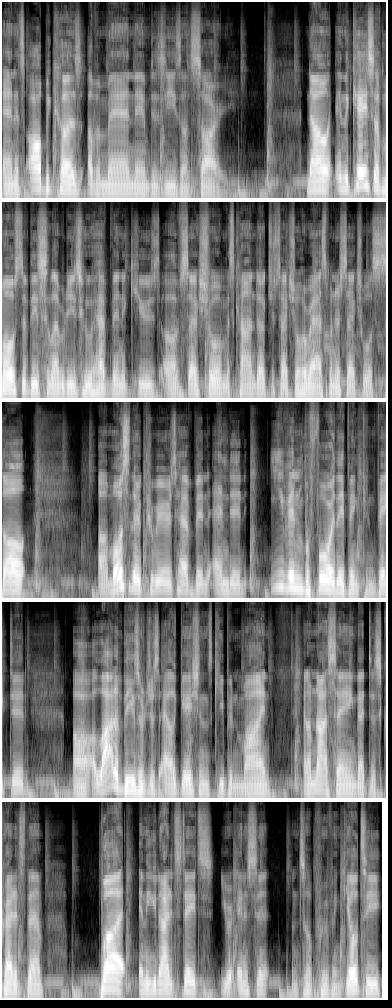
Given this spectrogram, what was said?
And it's all because of a man named Aziz Ansari. Now, in the case of most of these celebrities who have been accused of sexual misconduct or sexual harassment or sexual assault, uh, most of their careers have been ended even before they've been convicted. Uh, a lot of these are just allegations, keep in mind, and I'm not saying that discredits them, but in the United States, you're innocent until proven guilty,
